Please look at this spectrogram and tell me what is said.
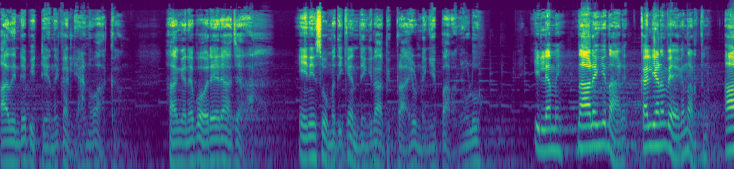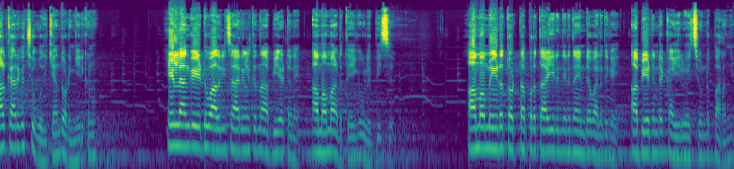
അതിന്റെ പിറ്റേന്ന് കല്യാണമാക്കാം. അങ്ങനെ പോരെ രാജ. ഇനി സുമതിക്ക് എന്തെങ്കിലും അഭിപ്രായം ഉണ്ടെങ്കിൽ പറഞ്ഞോളൂ. ഇല്ലമ്മേ നാളെങ്കിൽ നാളെ. കല്യാണം വേഗം നടത്തണം. ആൾക്കാരൊക്കെ ചോദിക്കാൻ തുടങ്ങിയിരിക്കണം എല്ലാം കേട്ട് വാതിൽ ചാരി നിൽക്കുന്ന അബിയേട്ടനെ അമ്മമ്മ അടുത്തേക്ക് വിളിപ്പിച്ചു. അമ്മമ്മയുടെ തൊട്ടപ്പുറത്തായി ഇരുന്നിരുന്ന എന്റെ വലത് കൈ അബിയേട്ടന്റെ കയ്യിൽ വെച്ചുകൊണ്ട് പറഞ്ഞു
